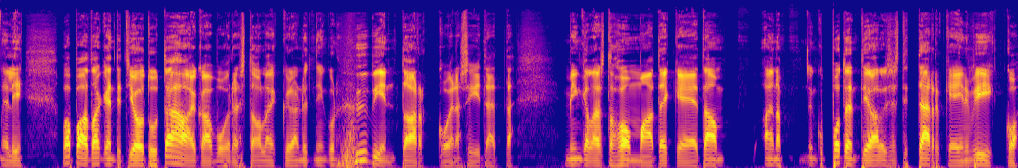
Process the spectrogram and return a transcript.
Eli vapaat agentit joutuu tähän aikaan vuodesta olemaan kyllä nyt niin kuin hyvin tarkkoina siitä, että minkälaista hommaa tekee. Tämä on aina niin kuin potentiaalisesti tärkein viikko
